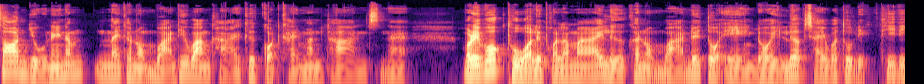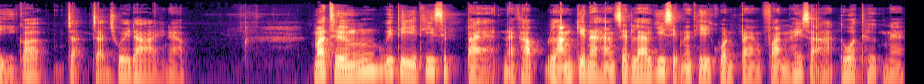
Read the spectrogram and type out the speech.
ซ่อนอยู่ในน้ำในขนมหวานที่วางขายคือกรดไขมันทรานส์นะ บริโภคถั่วหรือผลไม้หรือขนมหวานด้วยตัวเอง โดยเลือกใช้วัตถุดิบที่ดีก็จะจะช่วยได้นะครับ มาถึงวิธีที่ 18 นะครับ หลังกินอาหารเสร็จแล้ว 20 นาทีควรแปรงฟันให้สะอาดทั่วถึงนะ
